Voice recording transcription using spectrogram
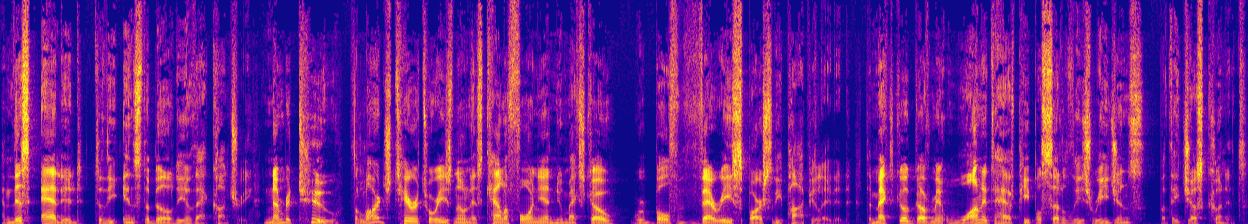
and this added to the instability of that country. Number two, the large territories known as California and New Mexico were both very sparsely populated. The Mexico government wanted to have people settle these regions, but they just couldn't.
